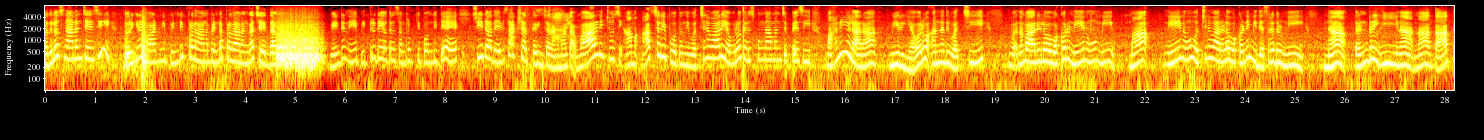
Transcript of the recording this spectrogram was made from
నదిలో స్నానం చేసి దొరికిన వాటిని పిండి ప్రధాన పిండ ప్రధానంగా చేద్దాము వెంటనే పితృదేవతల సంతృప్తి పొందితే సీతాదేవి సాక్షాత్కరించారనమాట వారిని చూసి ఆమె ఆశ్చర్యపోతుంది. వచ్చిన వారు ఎవరో తెలుసుకుందామని చెప్పేసి మహనీయులారా మీరు ఎవరు అన్నది వచ్చి వారిలో ఒకరు నేను మీ మా నేను వచ్చిన వారిలో ఒకరిని మీ దశరథుడిని. నా తండ్రి ఈయన నా తాత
